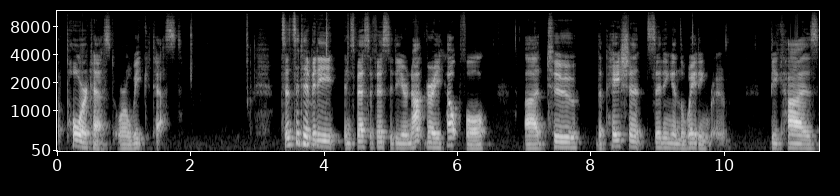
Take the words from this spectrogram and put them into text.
a poor test or a weak test. Sensitivity and specificity are not very helpful uh, to the patient sitting in the waiting room because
